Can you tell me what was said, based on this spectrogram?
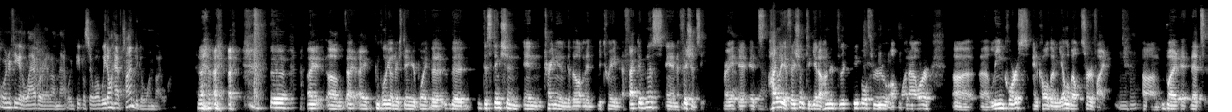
I wonder if you could elaborate on that. When people say, "Well, we don't have time to go one by one." uh, I, um, I, I completely understand your point. The the distinction in training and development between effectiveness and efficiency, right? It, it's yeah. highly efficient to get hundred people through a one hour uh, uh, lean course and call them yellow belt certified. Mm-hmm. Um, but it, that's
